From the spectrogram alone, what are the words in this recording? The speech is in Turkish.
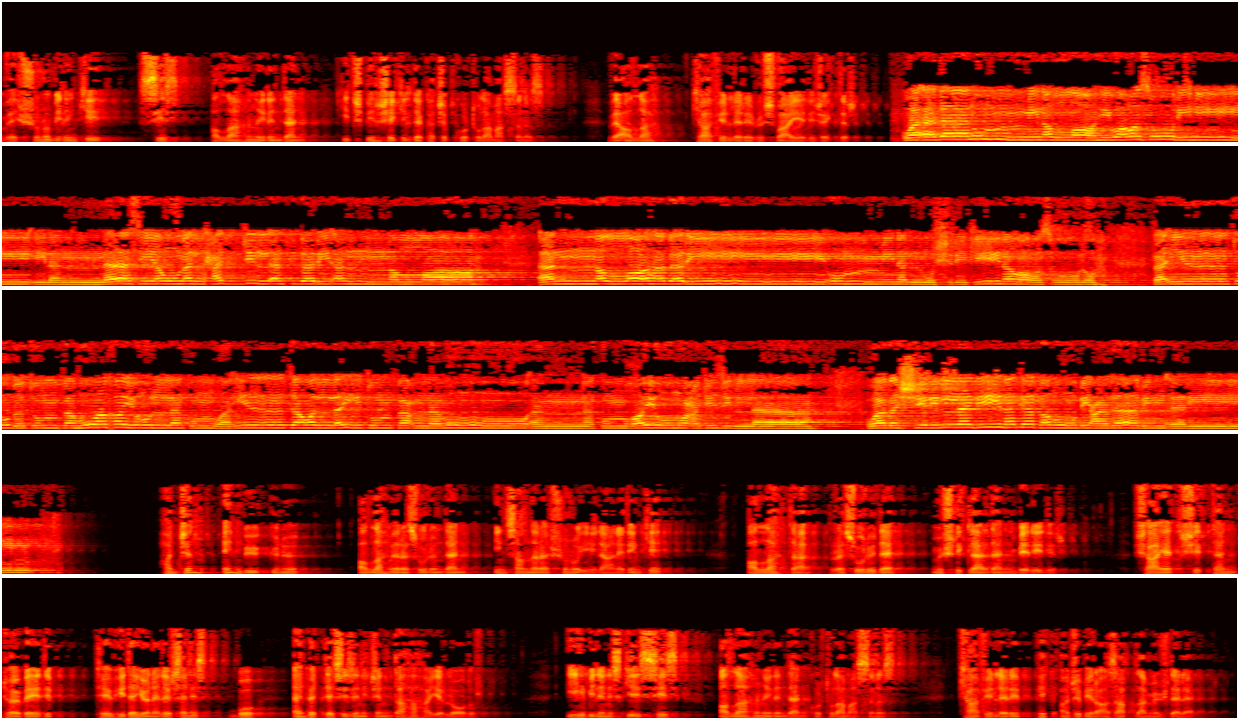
Ve şunu bilin ki, siz Allah'ın elinden hiçbir şekilde kaçıp kurtulamazsınız. Ve Allah, kâfirleri rüsva edecektir. وَأَذَانٌ مِّنَ اللّٰهِ وَرَسُولِهِ إِلَى النَّاسِ يَوْمَ الْحَجِّ الْأَكْبَرِ أَنَّ اللّٰهَ أَنَّ اللّٰهَ بَرِيءٌ مِّنَ الْمُشْرِكِينَ وَرَسُولُهُ. فَإِن تُبْتُمْ فَهُوَ خَيْرٌ لَكُمْ وَإِن تَوَلَّيْتُمْ فَاعْلَمُوا أَنَّكُمْ غَيْرُ مُعْجِزِ اللَّهِ. وَبَشِّرِ الَّذِينَ كَفَرُوا بِعَذَابٍ أَلِيمٍ. Haccın en büyük günü, Allah ve Resulünden insanlara şunu ilan edin ki, Allah da, Resulü de, müşriklerden beridir. Şayet şirkten tövbe edip tevhide yönelirseniz bu elbette sizin için daha hayırlı olur. İyi biliniz ki siz Allah'ın elinden kurtulamazsınız. Kafirleri pek acı bir azapla müjdele.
